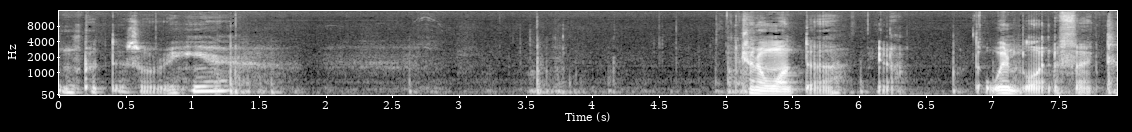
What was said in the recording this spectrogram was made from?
Let's put this over here. Kind of want the, you know, the wind blowing effect.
